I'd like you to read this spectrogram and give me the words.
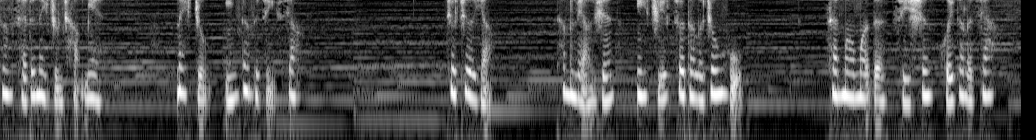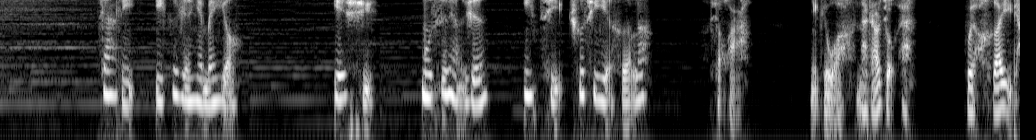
刚才的那种场面，那种淫荡的景象。就这样，他们两人一直坐到了中午，才默默的起身回到了家。家里一个人也没有。也许，母子两人一起出去野合了。小华，你给我拿点酒来，我要喝一点。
